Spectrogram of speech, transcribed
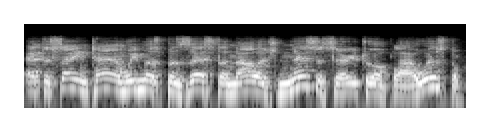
at the same time, we must possess the knowledge necessary to apply wisdom.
